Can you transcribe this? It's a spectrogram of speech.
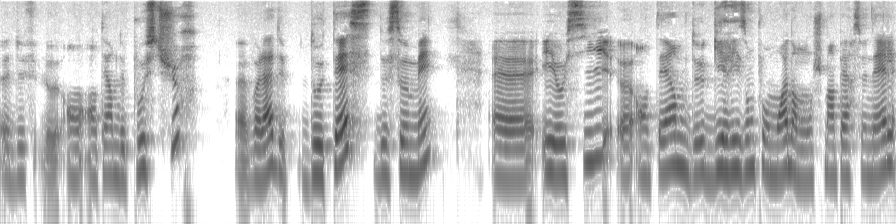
euh, en, termes de posture, euh, voilà, d'hôtesse, de, sommet, et aussi en termes de guérison pour moi dans mon chemin personnel,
